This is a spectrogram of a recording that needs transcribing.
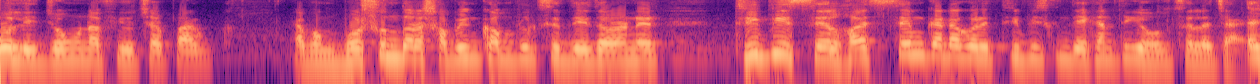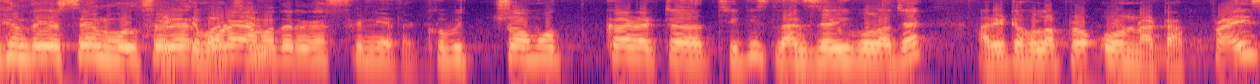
বলি যমুনা ফিউচার পার্ক এবং বসুন্ধরা শপিং কমপ্লেক্সে যে ধরনের থ্রি পিস সেল হয় সেম ক্যাটাগরি থ্রি পিস কিন্তু এখান থেকে হোলসেলে যায়। এখান থেকে সেম হোলসেলে পাচ্ছেন? আমাদের কাছ থেকে নিয়ে থাকে। খুবই চমৎকার একটা থ্রি পিস লাক্সারি বলা যায়। আর এটা হলো আপনার ওড়নাটা। প্রাইস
